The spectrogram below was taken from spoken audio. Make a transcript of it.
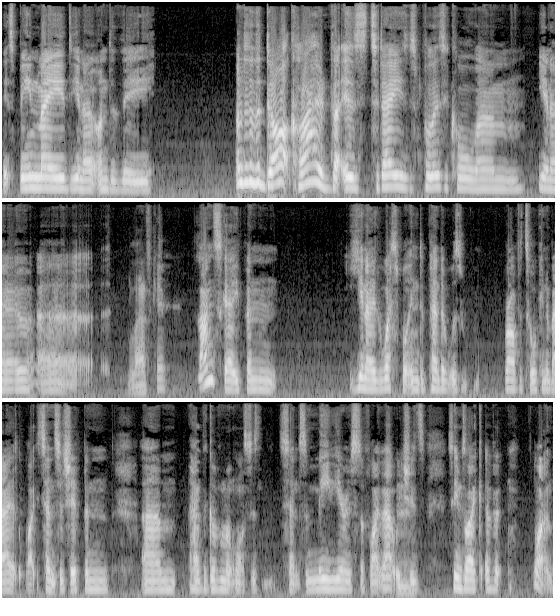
it's been made you know under the under the dark cloud that is today's political um, you know uh, Landscape. landscape, and you know the Westport Independent was rather talking about like censorship and um, how the government wants to censor media and stuff like that, which is seems like a bit, well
